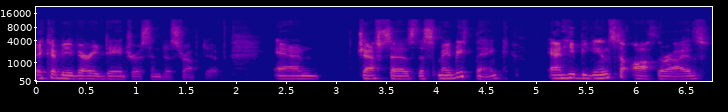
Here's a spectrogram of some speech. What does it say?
it could be very dangerous and disruptive. And Jeff says this made me think, and he begins to authorize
